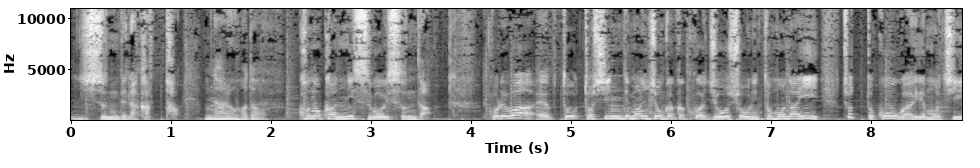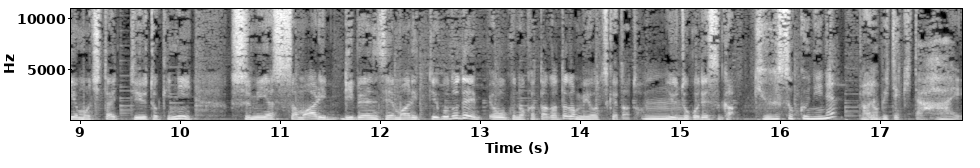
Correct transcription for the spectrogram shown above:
住んでなかった、うん、なるほど。この間にすごい住んだこれは、え都都心でマンション価格が上昇に伴い、ちょっと郊外で持ち家持ちたいっていう時に、住みやすさもあり、利便性もありっていうことで、多くの方々が目をつけたというとこですが。急速にね、伸びてきた。はい。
